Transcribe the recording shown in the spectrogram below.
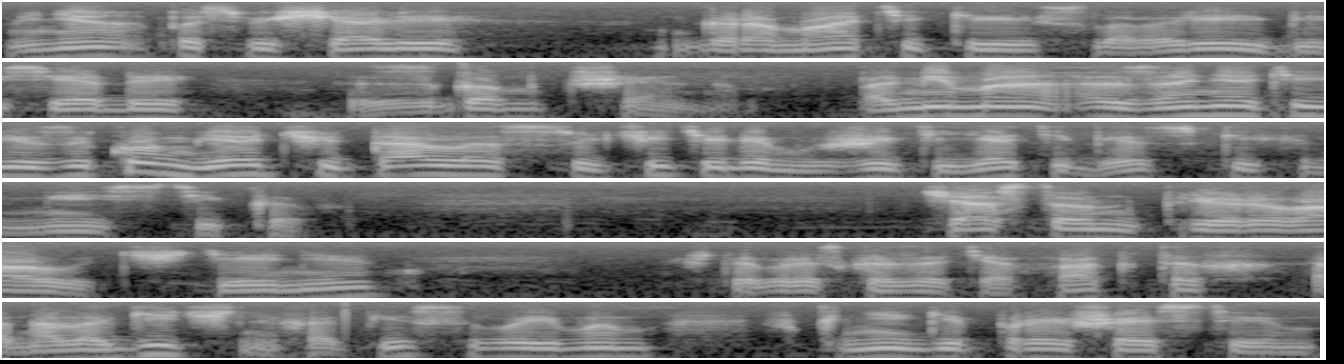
меня посвящали грамматики, словари и беседы с Гомченом. Помимо занятий языком, я читала с учителем жития тибетских мистиков. Часто он прерывал чтение, чтобы рассказать о фактах, аналогичных описываемым в книге происшествиям,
